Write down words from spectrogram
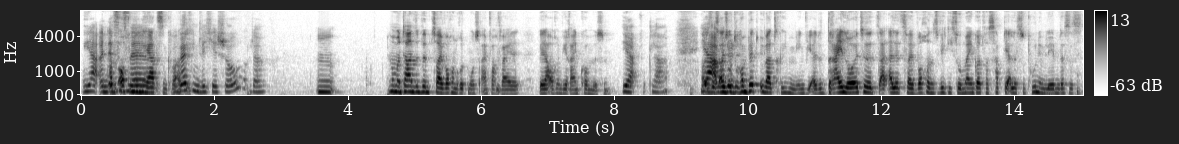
Ja, und ist offenen eine Herzen quasi. wöchentliche Show, oder? Mm. Momentan sind wir im Zwei-Wochen-Rhythmus, einfach weil wir da auch irgendwie reinkommen müssen. Ja, so. klar. Also ja, das ist also komplett übertrieben irgendwie. Also drei Leute alle zwei Wochen ist wirklich so, mein Gott, was habt ihr alles zu tun im Leben? Das ist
